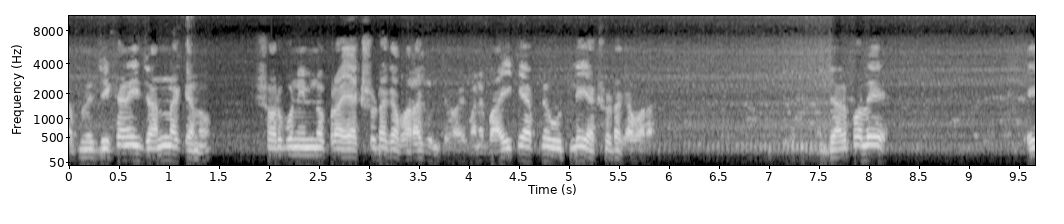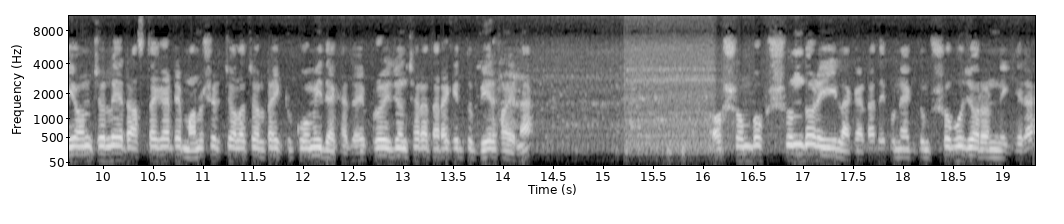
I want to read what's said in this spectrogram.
আপনি যেখানেই যান না কেন সর্বনিম্ন প্রায় একশো টাকা ভাড়া গুনতে হয়। মানে বাইকে আপনি উঠলেই একশো টাকা ভাড়া। যার ফলে এই অঞ্চলে রাস্তাঘাটে মানুষের চলাচলটা একটু কমই দেখা যায়। প্রয়োজন ছাড়া তারা কিন্তু বের হয় না। অসম্ভব সুন্দর এই এলাকাটা। দেখুন, একদম সবুজ অরণ্যে ঘেরা।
